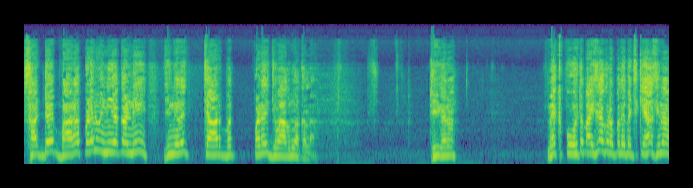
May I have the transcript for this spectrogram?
ਸਾਡੇ 12 ਪੜ੍ਹੇ ਨੂੰ ਇੰਨੀ ਅਕਲ ਨਹੀਂ ਜਿੰਨੇ ਦੇ ਚਾਰ ਪੜੇ ਜਵਾਗ ਨੂੰ ਅਕਲ ਆ। ਠੀਕ ਹੈ ਨਾ? ਮੈਂ ਇੱਕ ਪੋਸਟ ਪਾਈ ਸੀ ਨਾ ਗਰੁੱਪ ਦੇ ਵਿੱਚ, ਕਿਹਾ ਸੀ ਨਾ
